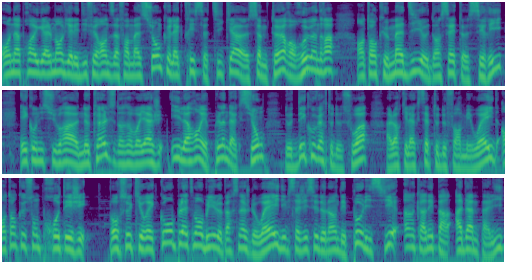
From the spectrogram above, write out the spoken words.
On apprend également via les différentes informations que l'actrice Tika Sumter reviendra en tant que Maddie dans cette série et qu'on y suivra Knuckles dans un voyage hilarant et plein d'action, de découverte de soi, alors qu'il accepte de former Wade en tant que son protégé. Pour ceux qui auraient complètement oublié le personnage de Wade, il s'agissait de l'un des policiers incarné par Adam Pally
